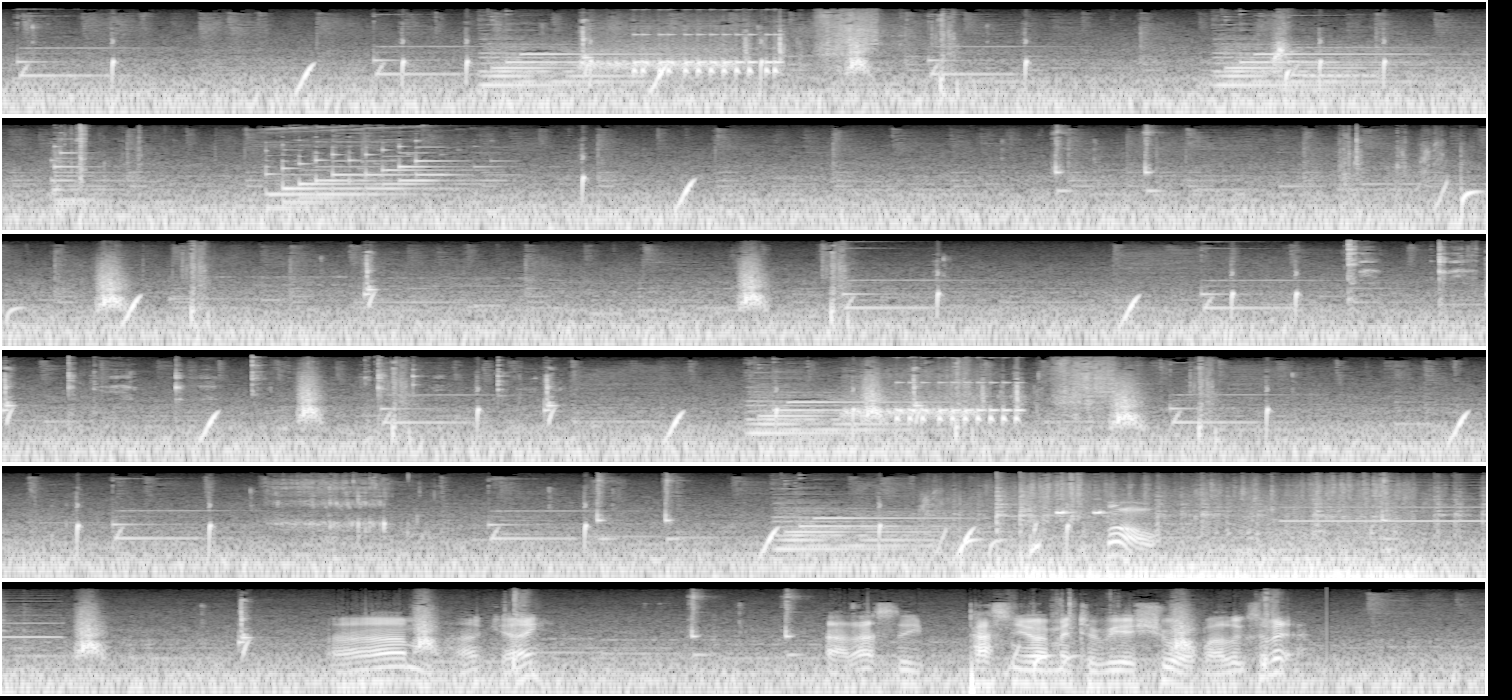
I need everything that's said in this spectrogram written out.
Um, okay. Ah, that's the passenger I meant to reassure by the looks of it.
